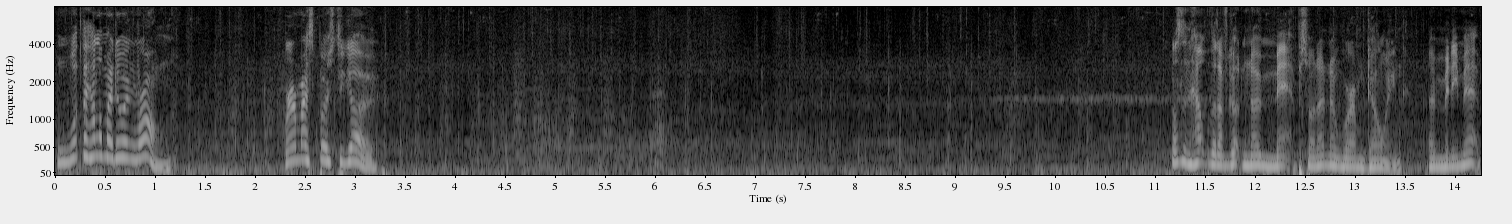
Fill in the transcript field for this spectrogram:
What the hell am I doing wrong? Where am I supposed to go? Doesn't help that I've got no map, so I don't know where I'm going. No mini map.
